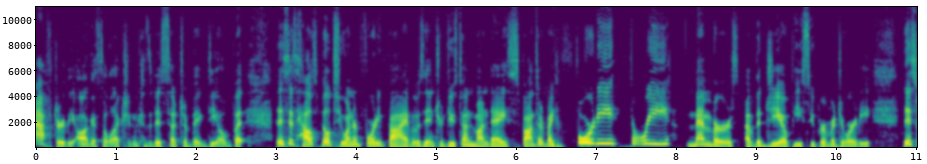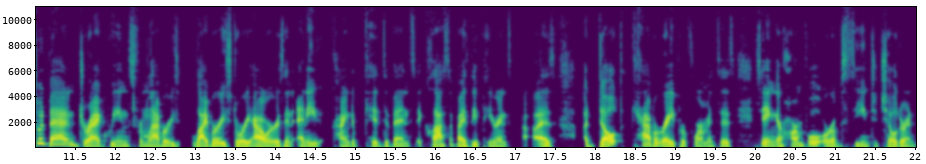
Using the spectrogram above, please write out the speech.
after the August election because it is such a big deal. But this is House Bill 245. It was introduced on Monday, sponsored by 43 members of the GOP supermajority. This would ban drag queens from library, library story hours and any kind of kids' events. It classifies the appearance uh, as adult cabaret performances, saying they're harmful or obscene to children.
